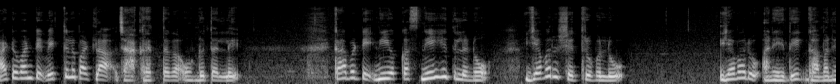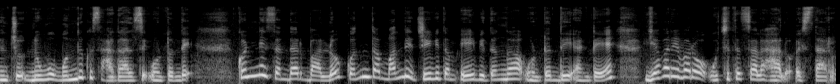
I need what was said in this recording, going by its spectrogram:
అటువంటి వ్యక్తుల పట్ల జాగ్రత్తగా ఉండు తల్లి. కాబట్టి నీ యొక్క స్నేహితులను ఎవరు శత్రువులు? ఎవరు అనేది గమనించు. నువ్వు ముందుకు సాగాల్సి ఉంటుంది. కొన్ని సందర్భాల్లో కొంతమంది జీవితం ఏ విధంగా ఉంటుంది అంటే ఎవరెవరో ఉచిత సలహాలు ఇస్తారు.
